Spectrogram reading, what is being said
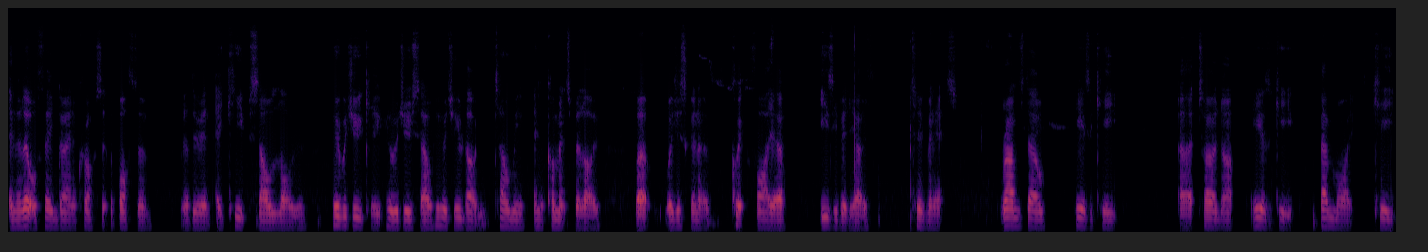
in the little thing going across at the bottom, we're doing a keep, sell, loan. Who would you keep? Who would you sell? Who would you loan? Tell me in the comments below. But we're just going to quick fire, easy video, two minutes. Ramsdale, he is a keep. Uh, Turner, he is a keep. Ben White, keep.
